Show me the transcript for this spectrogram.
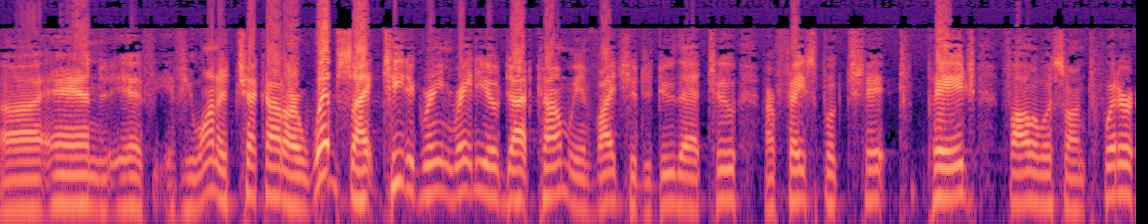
Uh, and if, if you want to check out our website, tee2greenradio.com, we invite you to do that too. Our Facebook ch- page, follow us on Twitter.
